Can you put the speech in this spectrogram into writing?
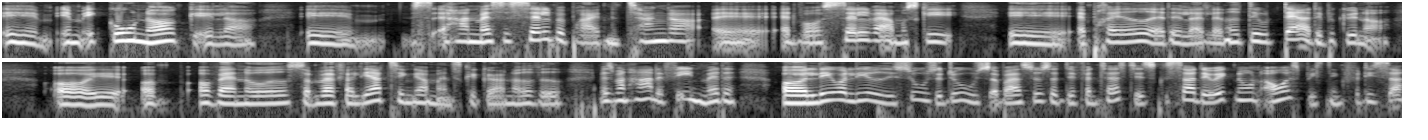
øh, jamen, ikke gode nok, eller øh, har en masse selvbebrejdende tanker, øh, at vores selvværd måske øh, er præget af det, eller et eller andet. Det er jo der, det begynder og, øh, og, og være noget, som i hvert fald jeg tænker, man skal gøre noget ved. Hvis man har det fint med det, og lever livet i sus og dus, og bare synes, at det er fantastisk, så er det jo ikke nogen overspisning, fordi så,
